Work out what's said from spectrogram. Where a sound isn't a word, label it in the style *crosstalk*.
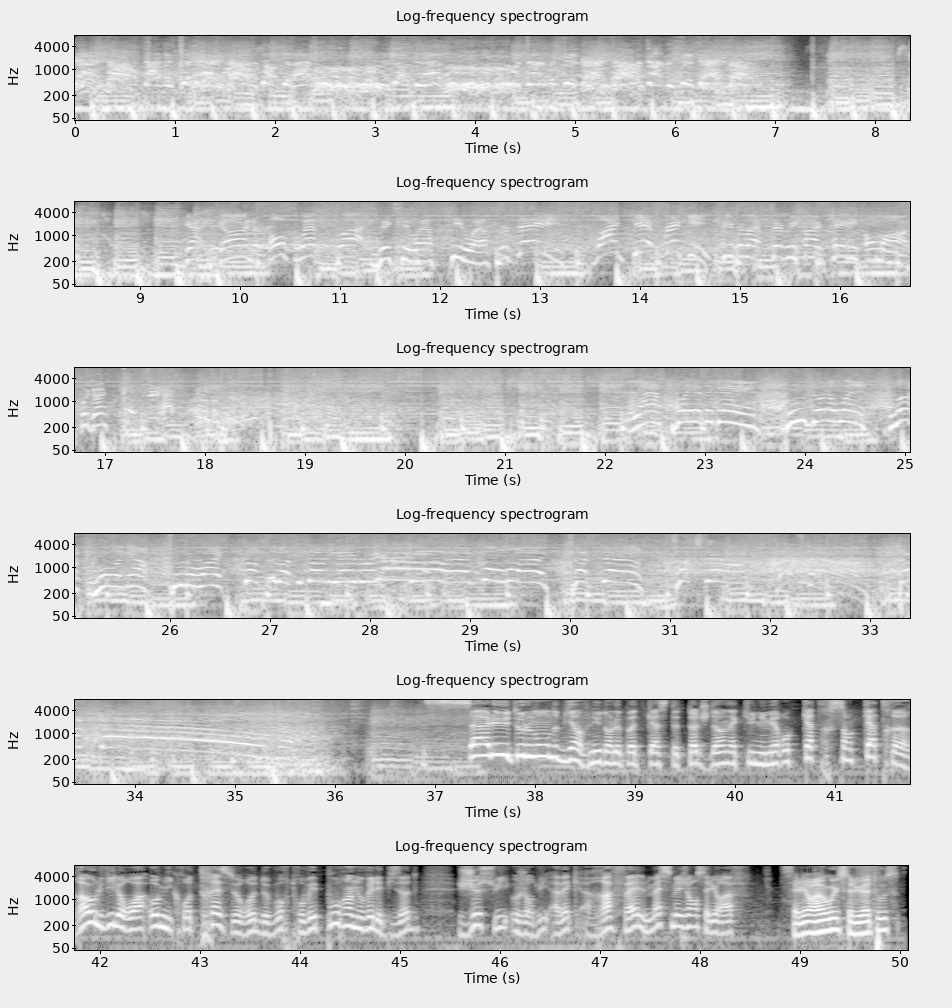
Is it? What time is it now? Talk to that. Talk to that. Time? Got gun, Hulk left slot. Dixie left, T left. Mercedes, wide chip, Ricky. Fever left, 75, Katie, Omaha. Quick, go Last play of the game. Who's going to win it? Luck rolling out to the right. Dumps it up to Donnie Avery. Goal line, goal line. Touchdown. Touchdown. Touchdown. Touchdown. Salut tout le monde, bienvenue dans le podcast Touchdown Actu numéro 404. Raoul Villeroy au micro, très heureux de vous retrouver pour un nouvel épisode. Je suis aujourd'hui avec Raphaël Messméjean. Salut Raph. Salut Raoul, salut à tous.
